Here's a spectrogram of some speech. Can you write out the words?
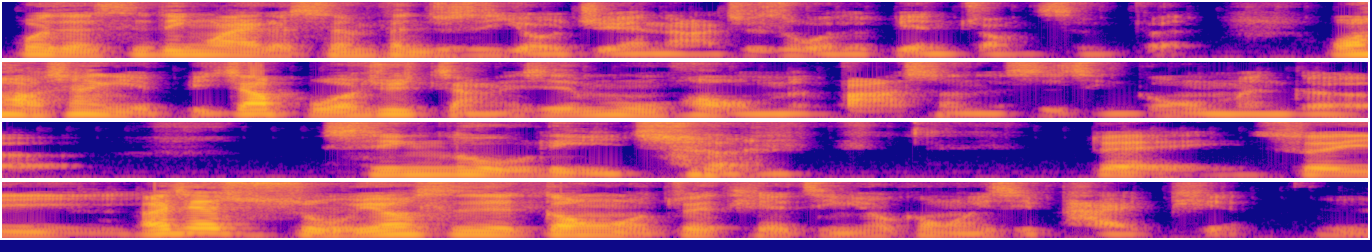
或者是另外一个身份就是有 Jenna，就是我的变装身份，我好像也比较不会去讲一些幕后我们发生的事情跟我们的心路历程。对，所以而且鼠又是跟我最贴近，又跟我一起拍片，嗯，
